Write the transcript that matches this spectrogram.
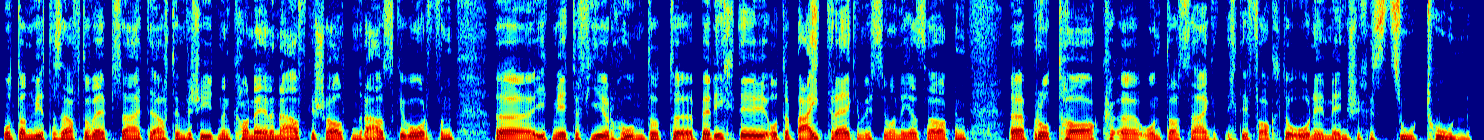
und dann wird das auf der Webseite auf den verschiedenen Kanälen aufgeschalten, rausgeworfen. Äh, irgendwie etwa 400 äh, Berichte oder Beiträge, müsste man eher sagen, äh, pro Tag äh, und das eigentlich de facto ohne menschliches Zutun.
